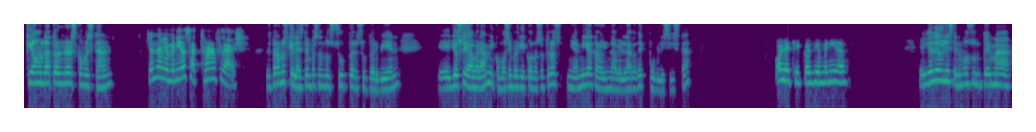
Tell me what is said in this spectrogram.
¿Qué onda, Turners? ¿Cómo están? ¿Qué onda? Bienvenidos a Turn Flash. Esperamos que la estén pasando súper, súper bien. Eh, yo soy Abraham y como siempre aquí con nosotros, mi amiga Carolina Velarde, publicista. Hola chicos, bienvenidos. El día de hoy les tenemos un tema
